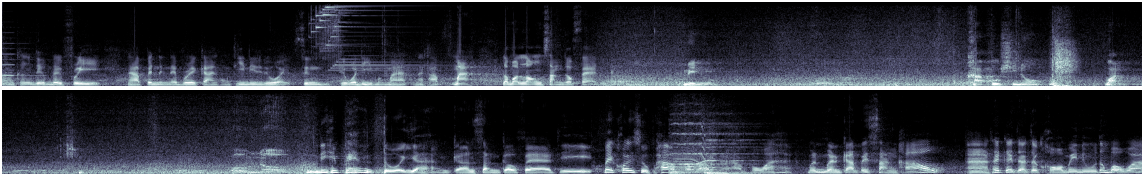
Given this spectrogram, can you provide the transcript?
สั่งเครื่องดื่มได้ฟรีนะครับเป็นหนึ่งในบริการของที่นี่ด้วย ซึ่งถือว่าดีมากๆนะครับ มาเรามาลองสั่งกาแฟดูเมนูคาปูชิโน่วัน นี่เป็นตัวอย่างการสั่งกาแฟที่ไม่ค่อยสุภาพเท่าไหร่นะครับ เพราะว่ามันเหมือนการไปสั่งเขาอ่าถ้าเกิดอยากจะขอเมนูต้องบอกว่า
